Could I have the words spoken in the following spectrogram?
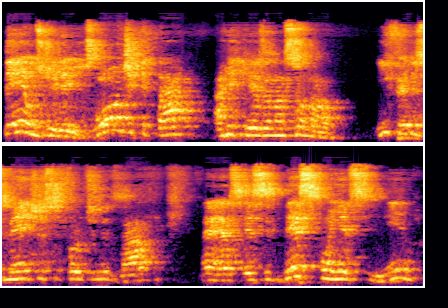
ter os direitos. Onde que está a riqueza nacional? Infelizmente, isso foi utilizado, né, esse desconhecimento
